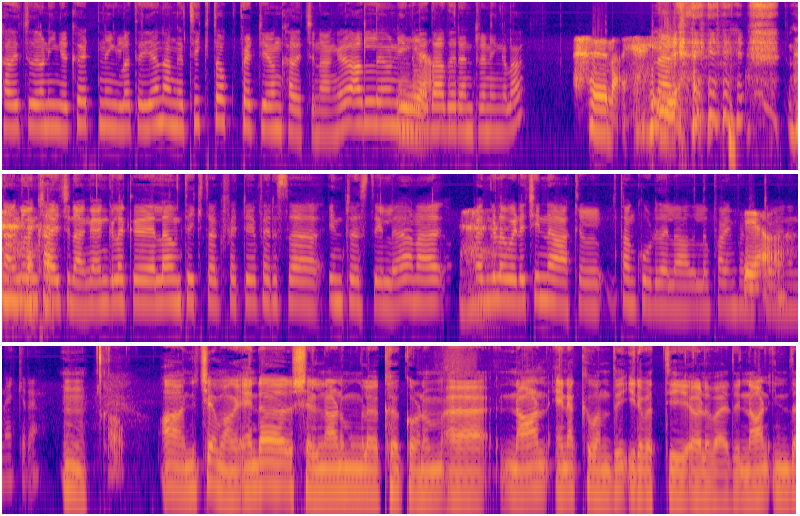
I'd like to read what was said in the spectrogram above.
கதைச்சதோ நீங்கள் கேட்டுனீங்களோ தெரியா நாங்கள் டிக்டாக் பற்றியும் கதைச்சினாங்க. அதில் நீங்கள். ஏதாவது ரெண்டுனீங்களா நாங்களும் காய்ச்சினாங்க எங்களுக்கு எல்லாம் டிக்டாக் பற்றி பெருசா இன்ட்ரெஸ்ட் இல்லை ஆனா எங்களை விட சின்ன ஆட்கள் தான் கூடுதலா அதுல பயன்படுத்தலாம்னு நினைக்கிறேன் ஆ நிச்சயமாக. ஏண்டா ஷெல் நானும் உங்களை கேட்கணும். நான் எனக்கு வந்து இருபத்தி ஏழு வயது. நான் இந்த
